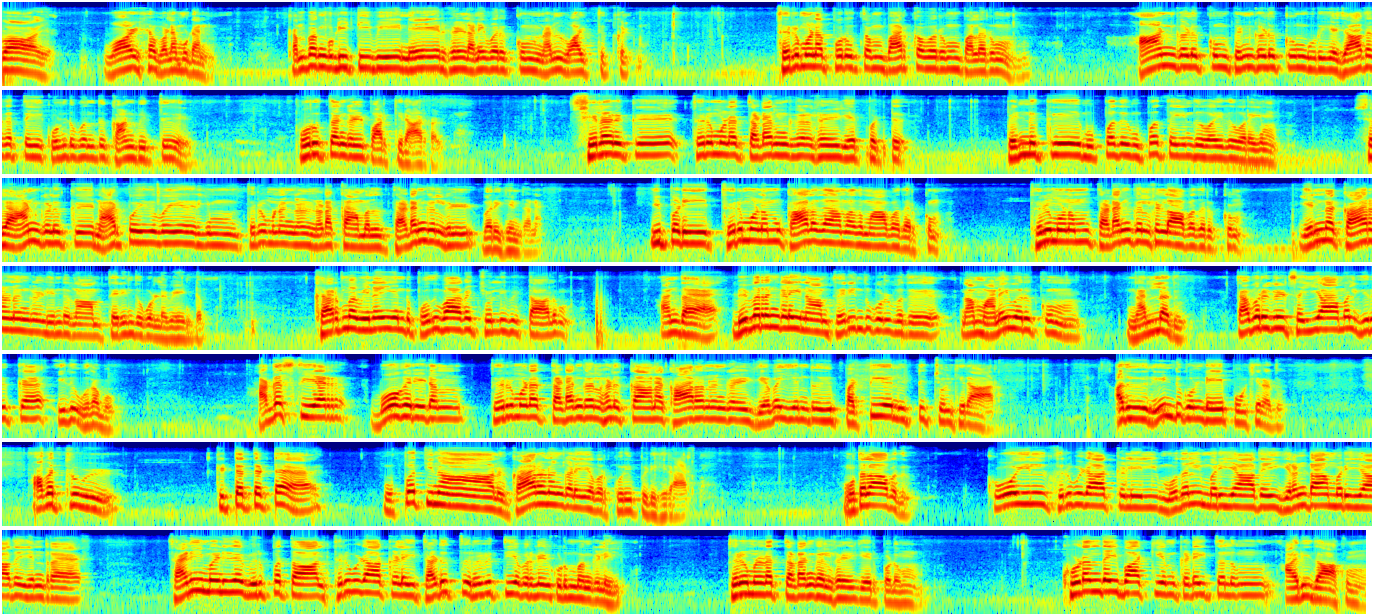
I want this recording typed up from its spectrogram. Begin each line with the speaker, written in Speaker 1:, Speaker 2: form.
Speaker 1: வாய் வாழ்க வளமுடன். கம்பங்குடி டிவி நேயர்கள் அனைவருக்கும் நல்வாழ்த்துக்கள். திருமண பொருத்தம் பார்க்க வரும் பலரும் ஆண்களுக்கும் பெண்களுக்கும் உரிய ஜாதகத்தை கொண்டு வந்து காண்பித்து பொருத்தங்கள் பார்க்கிறார்கள். சிலருக்கு திருமண தடங்கல்கள் ஏற்பட்டு பெண்ணுக்கு முப்பது முப்பத்தைந்து வயது வரையும் சில ஆண்களுக்கு நாற்பது வயதையும் திருமணங்கள் நடக்காமல் தடங்கல்கள் வருகின்றன. இப்படி திருமணம் காலதாமதமாவதற்கும் திருமணம் தடங்கல்கள் ஆவதற்கும் என்ன காரணங்கள் என்று நாம் தெரிந்து கொள்ள வேண்டும். கர்ம வினை என்று பொதுவாக சொல்லிவிட்டாலும் அந்த விவரங்களை நாம் தெரிந்து கொள்வது நம் அனைவருக்கும் நல்லது. தவறுகள் செய்யாமல் இருக்க இது உதவும். அகஸ்தியர் போகரிடம் திருமண தடங்கல்களுக்கான காரணங்கள் எவை என்று பட்டியலிட்டு சொல்கிறார். அது நீண்டு கொண்டே போகிறது. அவற்றுள் கிட்டத்தட்ட முப்பத்தி நாலு காரணங்களை அவர் குறிப்பிடுகிறார். முதலாவது கோயில் திருவிழாக்களில் முதல் மரியாதை இரண்டாம் மரியாதை என்ற தனி மனித விருப்பத்தால் திருவிழாக்களை தடுத்து நிறுத்தியவர்கள் குடும்பங்களில் திருமணத் தடங்கல்கள் ஏற்படும். குழந்தை பாக்கியம் கிடைத்தலும் அரிதாகும்.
